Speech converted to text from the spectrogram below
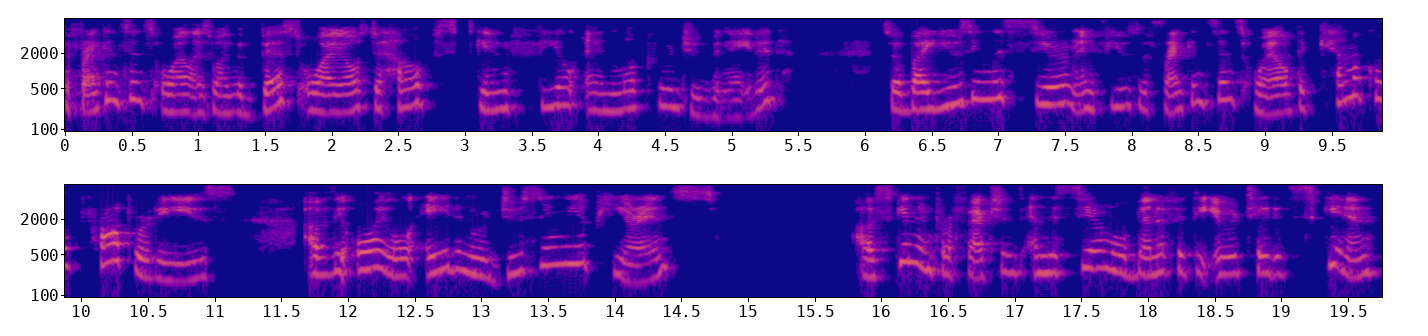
The frankincense oil is one of the best oils to help skin feel and look rejuvenated. So by using this serum infused with frankincense oil, the chemical properties of the oil will aid in reducing the appearance of skin imperfections, and the serum will benefit the irritated skin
